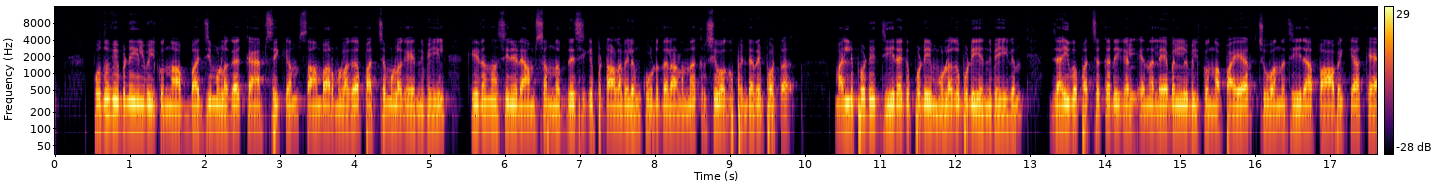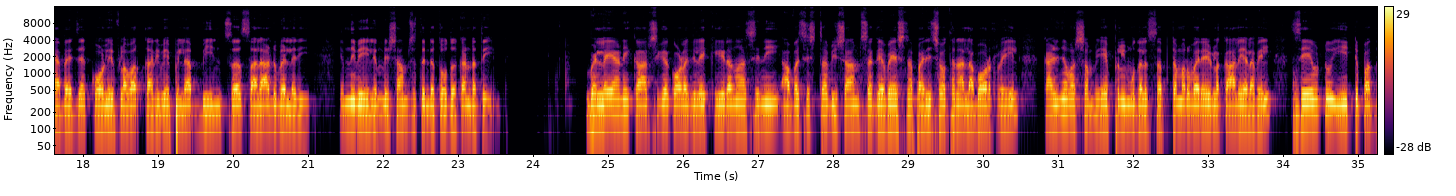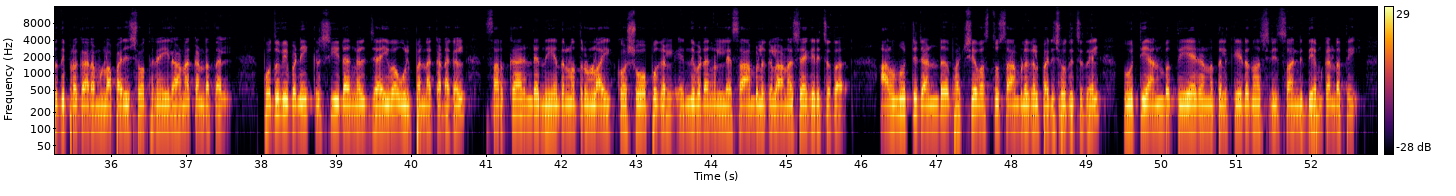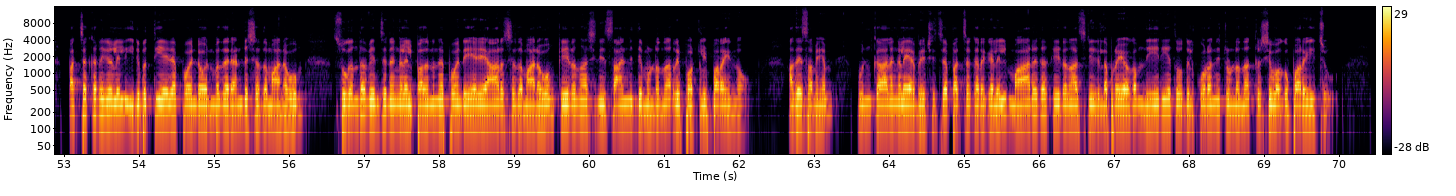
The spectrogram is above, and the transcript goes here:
പൊതുവിപണിയിൽ വിൽക്കുന്ന ബജിമുളക് കാപ്സിക്കം സാമ്പാർ മുളക് പച്ചമുളക് എന്നിവയിൽ കീടനാശിനിയുടെ അംശം നിർദ്ദേശിക്കപ്പെട്ട അളവിലും കൂടുതലാണെന്ന് കൃഷി വകുപ്പിന്റെ റിപ്പോർട്ട്. മല്ലിപ്പൊടി ജീരകപ്പൊടി മുളക് പൊടി എന്നിവയിലും ജൈവ പച്ചക്കറികൾ എന്ന ലേബലിൽ വിൽക്കുന്ന പയർ ചുവന്ന ചീര പാവയ്ക്ക കാബേജ് കോളിഫ്ലവർ കറിവേപ്പില ബീൻസ് സലാഡ് വെള്ളരി എന്നിവയിലും വിഷാംശത്തിന്റെ തോത് കണ്ടെത്തി. വെള്ളയാണി കാർഷിക കോളേജിലെ കീടനാശിനി അവശിഷ്ട വിഷാംശ ഗവേഷണ പരിശോധന ലബോറട്ടറിയിൽ കഴിഞ്ഞ വർഷം ഏപ്രിൽ മുതൽ സെപ്റ്റംബർ വരെയുള്ള കാലയളവിൽ സേവ് ടു ഈറ്റ് പദ്ധതി പ്രകാരമുള്ള പരിശോധനയിലാണ് കണ്ടെത്തൽ. പൊതുവിപണി കൃഷിയിടങ്ങൾ ജൈവ ഉൽപ്പന്ന കടകൾ സർക്കാരിന്റെ നിയന്ത്രണത്തിലുള്ള ഇക്കോ ഷോപ്പുകൾ എന്നിവിടങ്ങളിലെ സാമ്പിളുകളാണ് ശേഖരിച്ചത്. അറുന്നൂറ്റി രണ്ട് ഭക്ഷ്യവസ്തു സാമ്പിളുകൾ പരിശോധിച്ചതിൽ നൂറ്റി അൻപത്തിയേഴ് എണ്ണത്തിൽ കീടനാശിനി സാന്നിധ്യം കണ്ടെത്തി. പച്ചക്കറികളിൽ ഇരുപത്തിയേഴ് പോയിന്റ് ഒൻപത് രണ്ട് ശതമാനവും സുഗന്ധവ്യഞ്ജനങ്ങളിൽ പതിനൊന്ന് പോയിന്റ് ഏഴ് ആറ് ശതമാനവും കീടനാശിനി സാന്നിധ്യമുണ്ടെന്ന് റിപ്പോർട്ടിൽ പറയുന്നു. അതേസമയം മുൻകാലങ്ങളെ അപേക്ഷിച്ച് പച്ചക്കറികളിൽ മാരക കീടനാശിനികളുടെ പ്രയോഗം നേരിയ തോതിൽ കുറഞ്ഞിട്ടുണ്ടെന്ന് കൃഷി വകുപ്പ് അറിയിച്ചു.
